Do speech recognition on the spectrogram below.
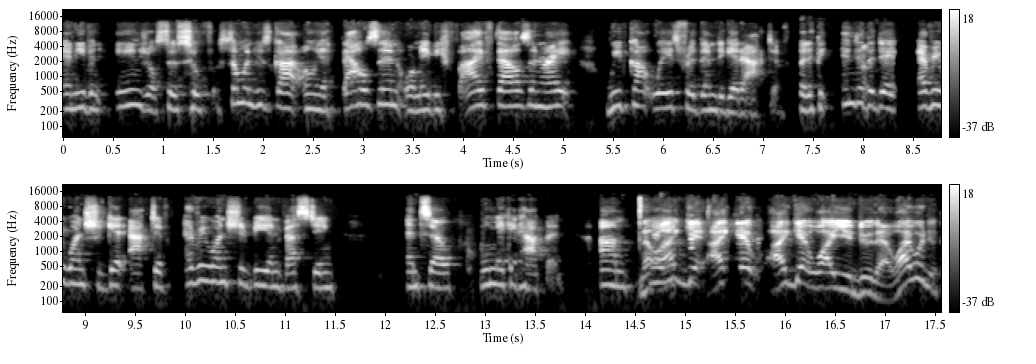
and even angel. So, so someone who's got only a thousand or maybe five thousand, right? We've got ways for them to get active. But at the end of the day, everyone should get active. Everyone should be investing, and so we'll make it happen. Um, no, I get, I get, I get why you do that. Why would?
